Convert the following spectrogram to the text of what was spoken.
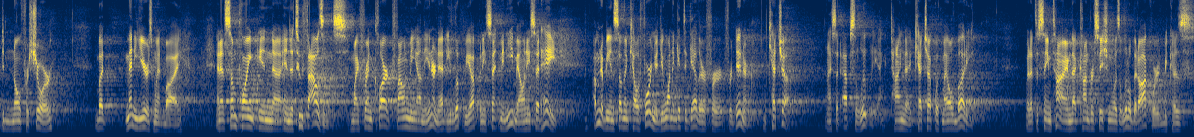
didn't know for sure. But many years went by, and at some point in, uh, in the 2000s, my friend Clark found me on the internet. He looked me up and he sent me an email and he said, Hey, I'm going to be in Southern California. Do you want to get together for, for dinner and catch up? And I said, Absolutely. I time to catch up with my old buddy. But at the same time, that conversation was a little bit awkward because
